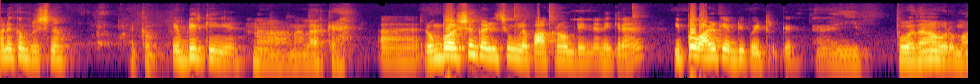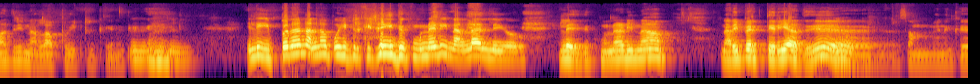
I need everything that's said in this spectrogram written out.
வணக்கம் கிருஷ்ணா. வணக்கம். எப்படி இருக்கீங்க? நான் நல்லா இருக்கேன். ரொம்ப வருஷம் கழிச்சு உங்களை பார்க்குறோம் அப்படின்னு நினைக்கிறேன். இப்போ வாழ்க்கை எப்படி போயிட்டு இருக்கு இப்போ தான் ஒரு மாதிரி நல்லா போயிட்டுருக்கு எனக்கு. இல்லை இப்போதான் நல்லா போயிட்டு இருக்குன்னா இதுக்கு முன்னாடி நல்லா இல்லையோ? இல்லை இதுக்கு முன்னாடினா நிறைய பேருக்கு தெரியாது. சம் எனக்கு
